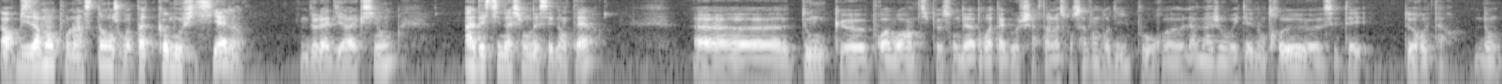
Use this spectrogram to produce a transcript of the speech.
Alors bizarrement pour l'instant je vois pas de com officiel de la direction à destination des sédentaires. donc, pour avoir un petit peu sondé à droite à gauche certains responsables vendredi, pour la majorité d'entre eux, c'était de retard. Donc,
